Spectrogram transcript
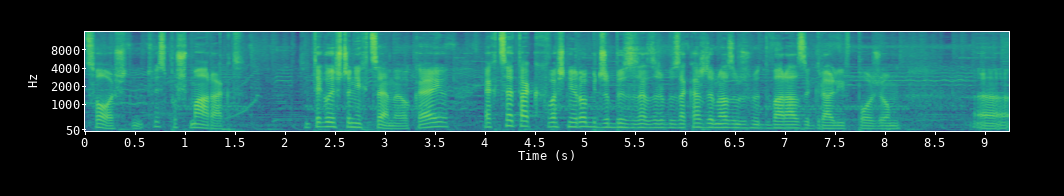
coś, tu jest poszmaragd. Tego jeszcze nie chcemy, ok? Ja chcę tak właśnie robić, żeby za, żeby za każdym razem, żebyśmy dwa razy grali w poziom. E,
